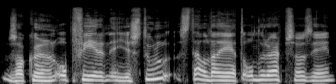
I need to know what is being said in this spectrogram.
zou kunnen opveren in je stoel, stel dat jij het onderwerp zou zijn,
